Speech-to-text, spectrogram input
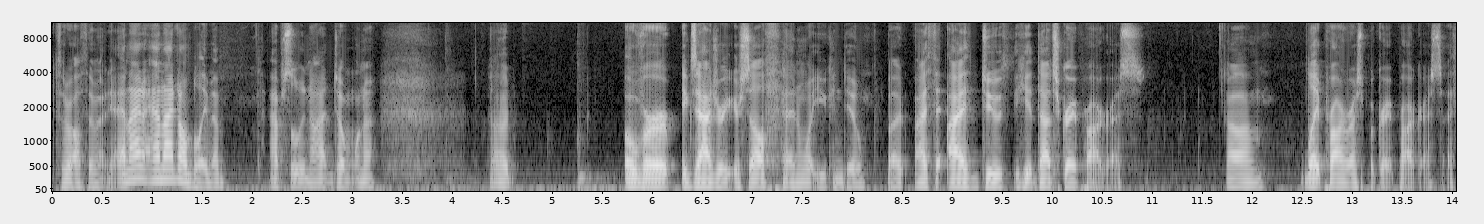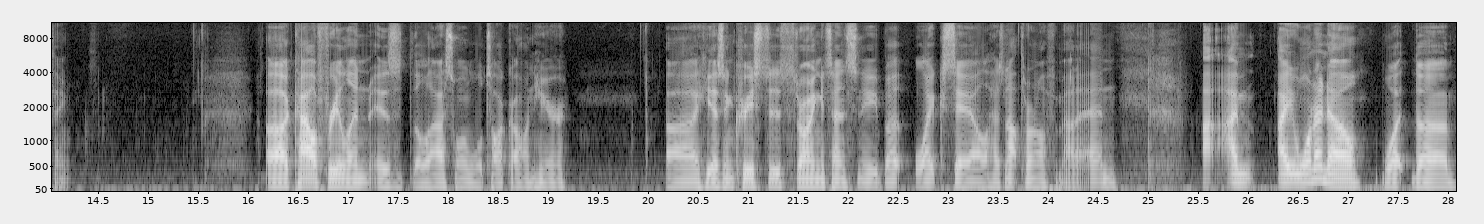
to throw off the mound yet, and I and I don't blame him. Absolutely not. Don't want to uh, over exaggerate yourself and what you can do, but I th- I do. That's great progress. Um, light progress, but great progress. I think. Uh, Kyle Freeland is the last one we'll talk on here. Uh, he has increased his throwing intensity, but like Sale, has not thrown off a mound. And I, I'm I want to know what the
